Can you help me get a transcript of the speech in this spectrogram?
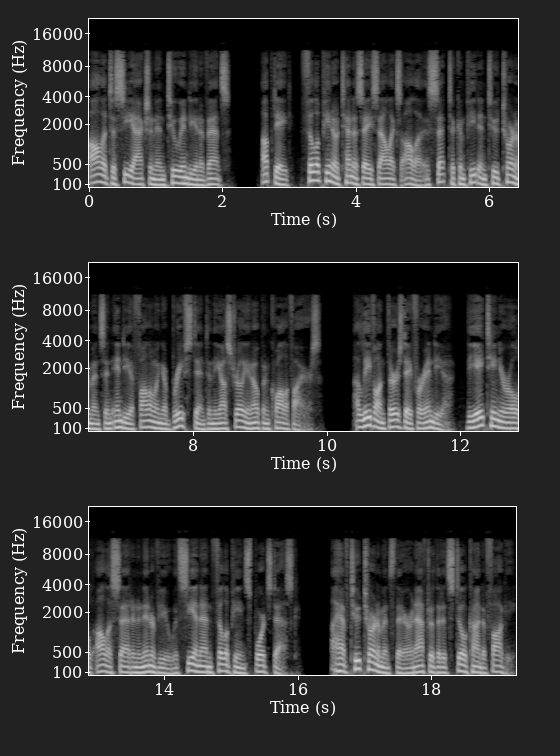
Eala to see action in two Indian events. Update Filipino tennis ace Alex Eala is set to compete in two tournaments in India following a brief stint in the Australian Open qualifiers. I leave on Thursday for India, the 18 year old Eala said in an interview with CNN Philippines Sports Desk. I have two tournaments there, and after that, it's still kind of foggy.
